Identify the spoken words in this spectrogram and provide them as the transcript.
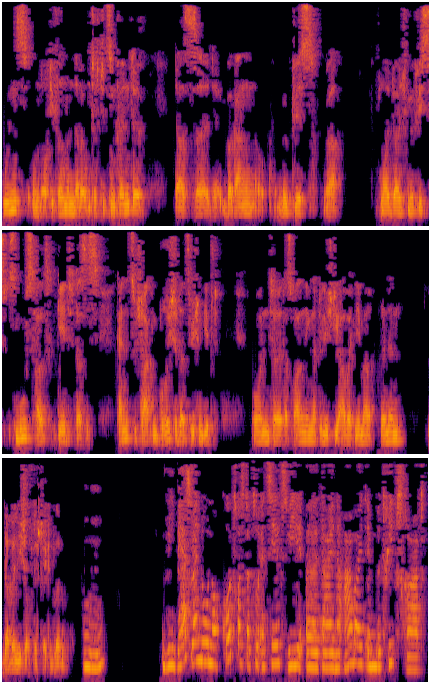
uns und auch die Firmen dabei unterstützen könnte, dass äh, der Übergang möglichst, ja, Neudeutsch möglichst smooth halt geht, dass es keine zu starken Brüche dazwischen gibt und äh, dass vor allen Dingen natürlich die Arbeitnehmerinnen dabei nicht auf der Strecke bleiben. Mhm. Wie wär's, wenn du noch kurz was dazu erzählst, wie äh, deine Arbeit im Betriebsrat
